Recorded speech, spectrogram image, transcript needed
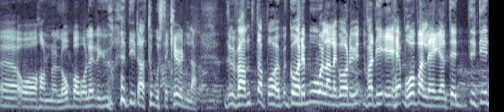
Uh, og han lobber og de der to sekundene. Du venter på går det mål eller går det utenfor. Det er overlegent. Det er det,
